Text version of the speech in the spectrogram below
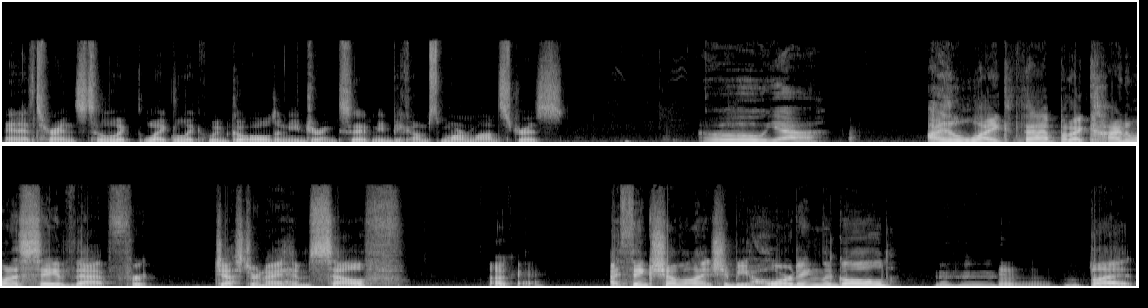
and it turns to li- like liquid gold and he drinks it and he becomes more monstrous. Oh, yeah. I like that, but I kind of want to save that for Jester Knight himself. Okay. I think Shovel Knight should be hoarding the gold, Mhm. hmm but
